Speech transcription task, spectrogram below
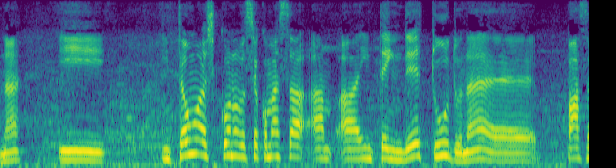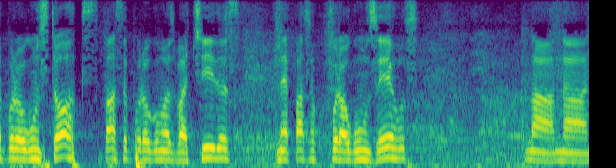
né? E então acho que quando você começa a, a entender tudo, né? É, passa por alguns toques, passa por algumas batidas, né? Passa por alguns erros na, na,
